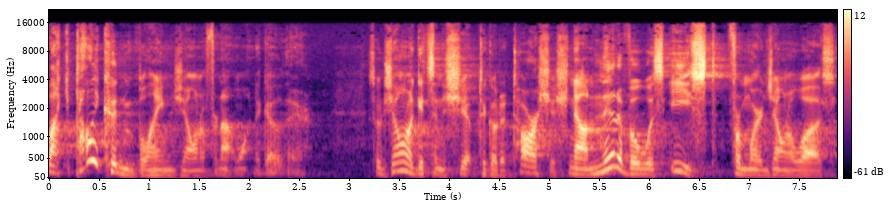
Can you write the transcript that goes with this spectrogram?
like you probably couldn't blame Jonah for not wanting to go there. So Jonah gets in the ship to go to Tarshish. Now, Nineveh was east from where Jonah was,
